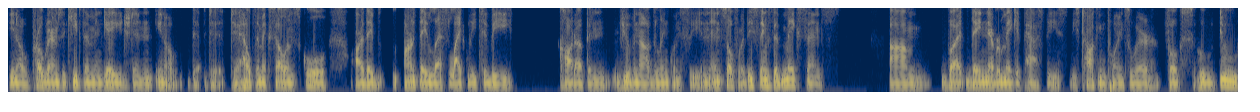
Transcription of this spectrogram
you know programs to keep them engaged and you know to, to to help them excel in school are they aren't they less likely to be caught up in juvenile delinquency and, and so forth. These things that make sense. Um, but they never make it past these these talking points where folks who do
